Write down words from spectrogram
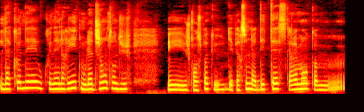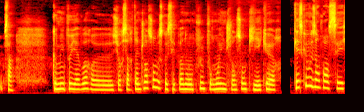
la connaît ou connaît le rythme ou l'a déjà entendu. Et je pense pas que des personnes la détestent carrément comme, enfin, comme il peut y avoir euh, sur certaines chansons, parce que c'est pas non plus pour moi une chanson qui écœure. Qu'est-ce que vous en pensez?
